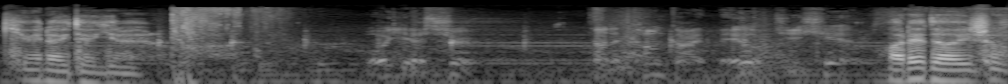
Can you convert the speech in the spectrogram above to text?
決めないといけないのあれ大丈夫？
